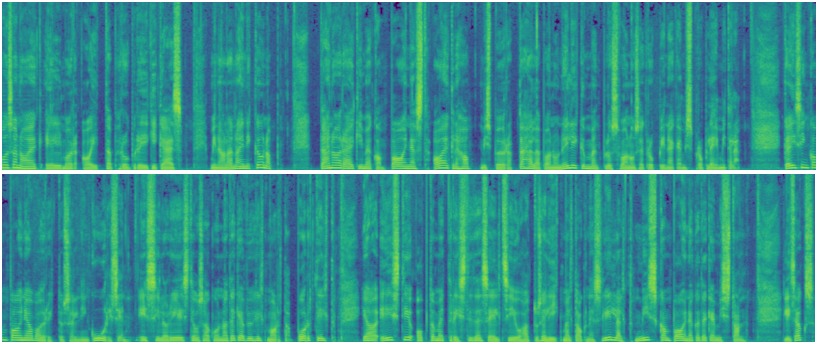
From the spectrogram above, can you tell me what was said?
taas on aeg Elmar aitab rubriigi käes. mina olen Annika Õunap. täna räägime kampaaniast Aeg näha, mis pöörab tähelepanu nelikümmend pluss vanusegrupi nägemisprobleemidele. käisin kampaania avaüritusel ning uurisin Essilori Eesti osakonna tegevjuhilt Marta Portilt ja Eesti Optometristide Seltsi juhatuse liikmelt Agnes Lillelt, mis kampaaniaga tegemist on. lisaks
